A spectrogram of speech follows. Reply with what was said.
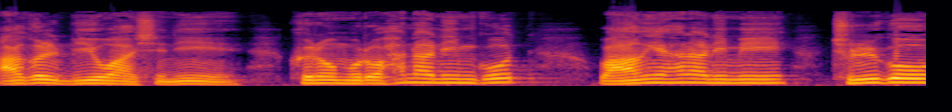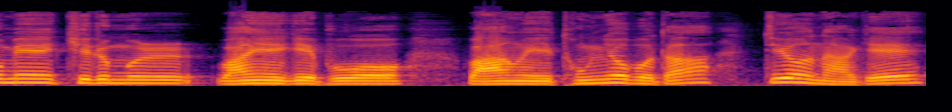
악을 미워하시니 그러므로 하나님 곧 왕의 하나님이 즐거움의 기름을 왕에게 부어 왕의 동료보다 뛰어나게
